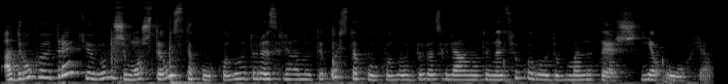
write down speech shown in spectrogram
А другою, третьою ви вже можете ось таку колоду розглянути, ось таку колоду розглянути. На цю колоду в мене теж є огляд.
